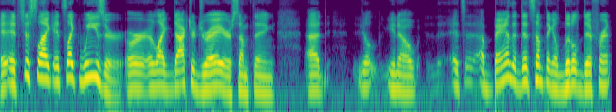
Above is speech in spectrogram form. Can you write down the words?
it, it's just like it's like Weezer or, or like Dr. Dre or something. Uh, you'll you know, it's a band that did something a little different,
